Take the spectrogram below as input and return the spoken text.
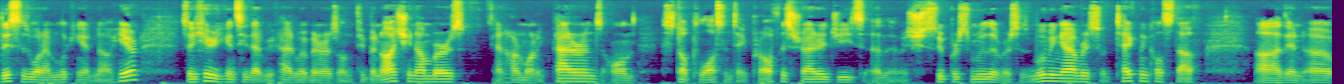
this is what I'm looking at now here. So here you can see that we've had webinars on Fibonacci numbers and harmonic patterns, on stop loss and take profit strategies, uh, super smoother versus moving average, so technical stuff. Uh, then uh,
